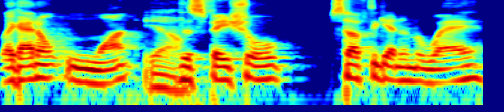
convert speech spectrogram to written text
like I don't want Yeah. the spatial stuff to get in the way.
